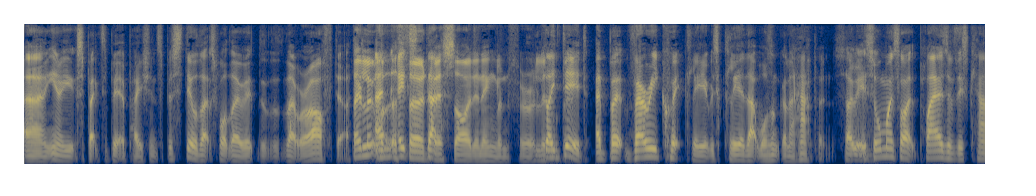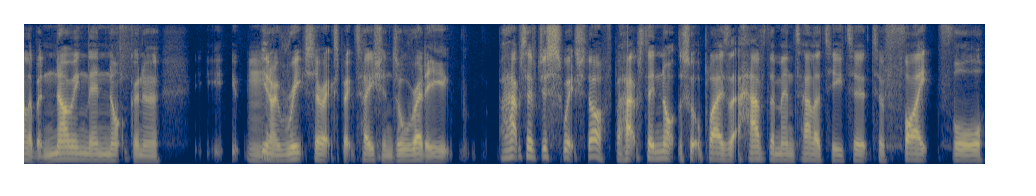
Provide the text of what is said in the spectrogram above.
uh, you know, you expect a bit of patience, but still, that's what they were that were after. They look And like the third that- best side in England for a little they bit. did, uh, but very quickly it was clear that wasn't going to happen. So it's almost like players of this caliber, knowing they're not going to, you know, reach their expectations already. Perhaps they've just switched off. Perhaps they're not the sort of players that have the mentality to to fight for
